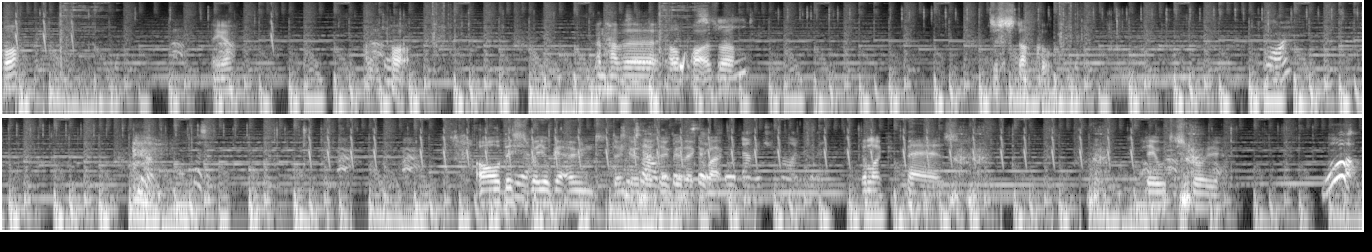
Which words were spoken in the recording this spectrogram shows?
What? There you go. Thank you. Pot. And have a health pot as well. Just stock up. Why? Oh, this Yeah. is where you'll get owned. Don't go there, don't go there, go back. 34 damage you can't do it. They're like bears. They will destroy you. What?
